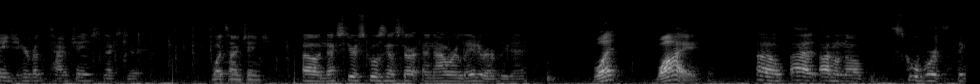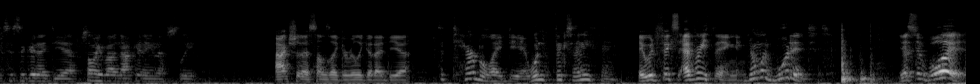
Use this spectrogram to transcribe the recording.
Hey, did you hear about the time change next year? What time change? Oh, next year school's gonna start an hour later every day. What? Why? Oh, I, I don't know. The school board thinks it's a good idea. Something about not getting enough sleep. Actually, that sounds like a really good idea. It's a terrible idea. It wouldn't fix anything. It would fix everything. No, it wouldn't. Yes, it would.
